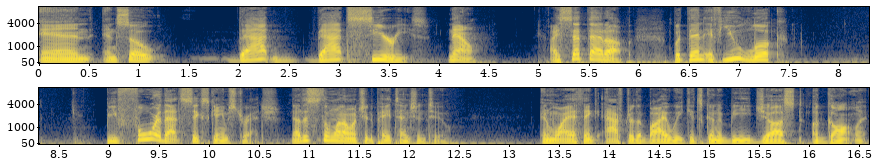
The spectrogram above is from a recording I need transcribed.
and and so that that series. Now, I set that up, but then if you look before that six game stretch, now this is the one I want you to pay attention to, and why I think after the bye week it's going to be just a gauntlet.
